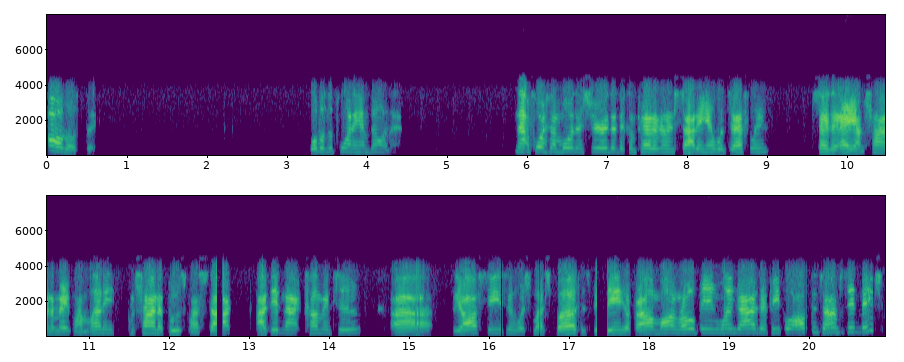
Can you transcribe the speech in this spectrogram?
all those things. What was the point of him doing that? Now, of course, I'm more than sure that the competitor inside of him would definitely say that, hey, I'm trying to make my money. I'm trying to boost my stock. I did not come into uh, the off season with much buzz as being about Moreau being one guy that people oftentimes didn't mention.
